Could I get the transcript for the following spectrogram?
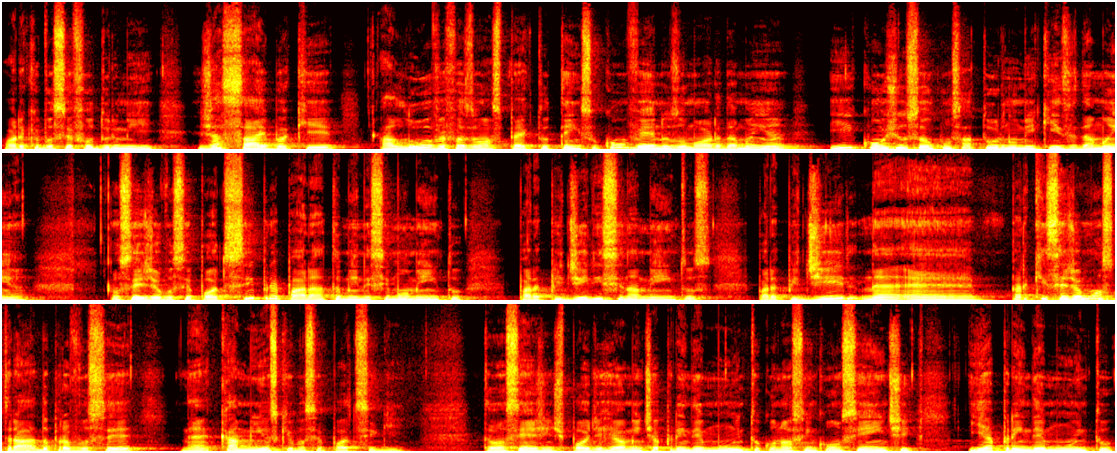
a hora que você for dormir, já saiba que a Lua vai fazer um aspecto tenso com Vênus, uma hora da manhã, e conjunção com Saturno, 1h15 da manhã. Ou seja, você pode se preparar também nesse momento para pedir ensinamentos, para pedir, né, é, para que seja mostrado para você né, caminhos que você pode seguir. Então, assim, a gente pode realmente aprender muito com o nosso inconsciente e aprender muito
